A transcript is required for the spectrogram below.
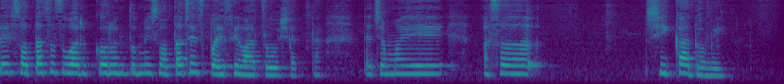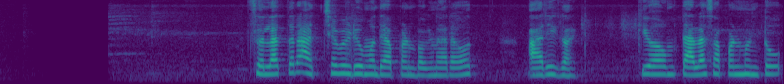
ते स्वतःचंच वर्क करून तुम्ही स्वतःचेच पैसे वाचवू शकता. त्याच्यामुळे असं शिका तुम्ही. चला तर आजच्या व्हिडिओमध्ये आपण बघणार आहोत आरीघाट. किंवा त्यालाच आपण म्हणतो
